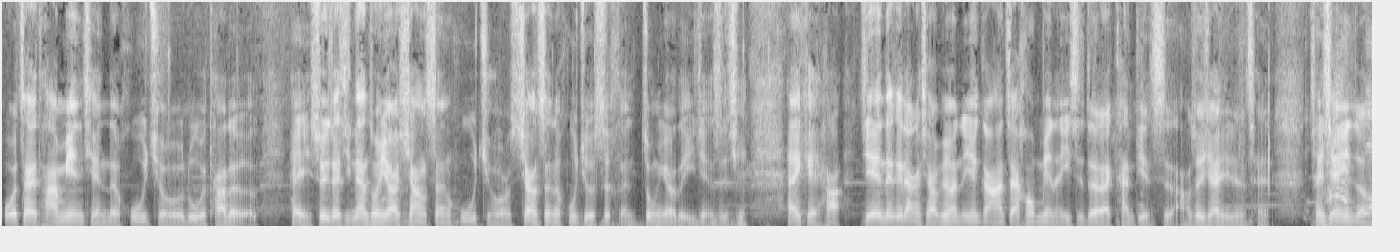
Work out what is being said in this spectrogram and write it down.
我在他面前的呼求入了他的耳。嘿，所以在急难中要向神呼求，向神的呼求是很重要的一件事情。OK，好，今天那个两个小朋友，因为刚刚在后面呢，一直都在看电视啊，所以现在有点呈呈现一种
